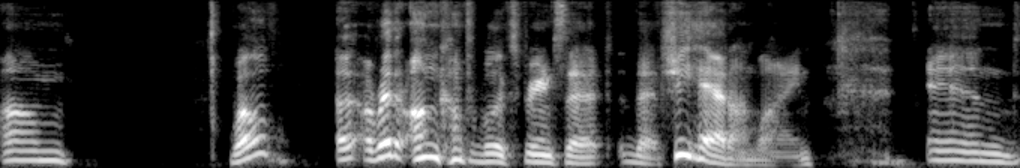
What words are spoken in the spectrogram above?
um, well, a, a rather uncomfortable experience that that she had online, and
